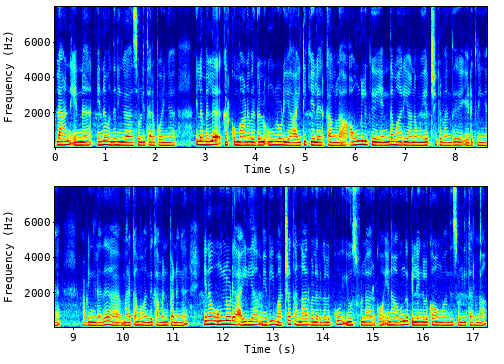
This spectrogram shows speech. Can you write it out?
பிளான் என்ன? என்ன வந்து நீங்கள் சொல்லித்தர போகிறீங்க இல்லை மெல்ல கற்கும் மாணவர்கள் உங்களுடைய ஐடிகேல இருக்காங்களா? அவங்களுக்கு எந்த மாதிரியான முயற்சிகள் வந்து எடுக்கிறீங்க? அப்படிங்கிறத மறக்காமல் வந்து கமெண்ட் பண்ணுங்கள் ஏன்னா உங்களோட ஐடியா மேபி மற்ற தன்னார்வலர்களுக்கும் யூஸ்ஃபுல்லாக இருக்கும். ஏன்னா அவங்க பிள்ளைங்களுக்கும் அவங்க வந்து சொல்லித் தரலாம்.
